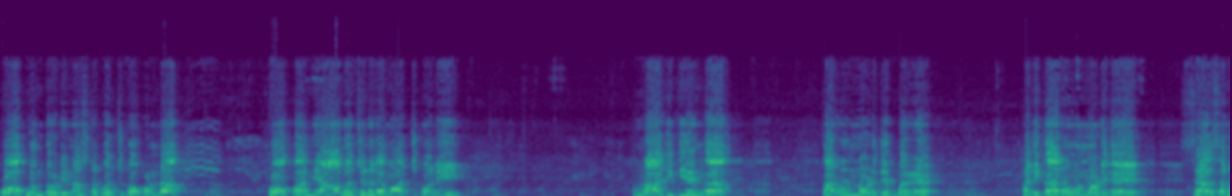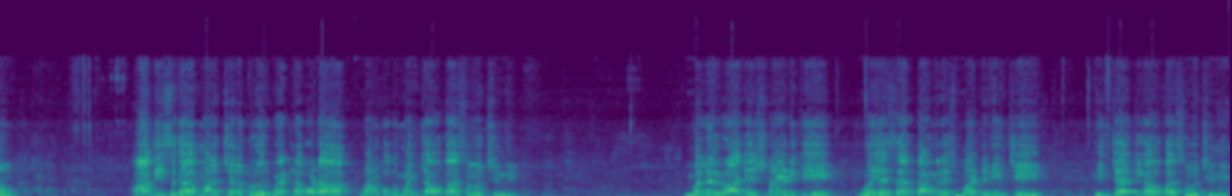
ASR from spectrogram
కోపంతో నష్టపరుచుకోకుండా కోపాన్ని ఆలోచనగా మార్చుకొని రాజకీయంగా కర్ర ఉన్నోడిదే బర్రె. అధికారం ఉన్నోడిదే శాసనం. ఆ దిశగా మన చిలకలూరుపేటలో కూడా మనకు ఒక మంచి అవకాశం వచ్చింది. మల్లెల రాజేష్ నాయుడికి వైఎస్ఆర్ కాంగ్రెస్ పార్టీ నుంచి ఇన్ఛార్జిగా అవకాశం వచ్చింది.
